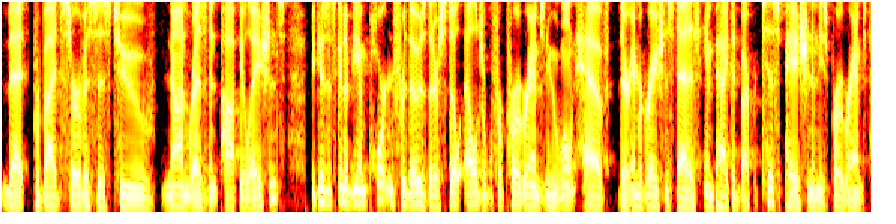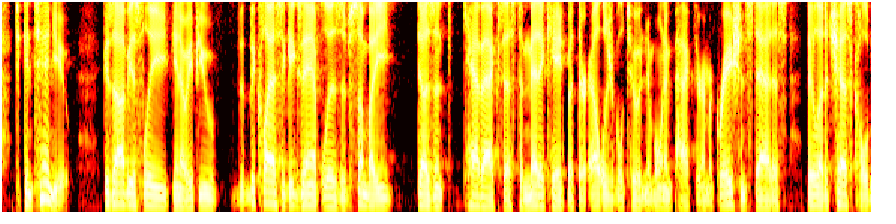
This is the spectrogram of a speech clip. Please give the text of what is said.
that provide services to non resident populations because it's going to be important for those that are still eligible for programs and who won't have their immigration status impacted by participation in these programs to continue. Because obviously, you know, if you, the, the classic example is if somebody doesn't have access to Medicaid, but they're eligible to it and it won't impact their immigration status. They let a chest cold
